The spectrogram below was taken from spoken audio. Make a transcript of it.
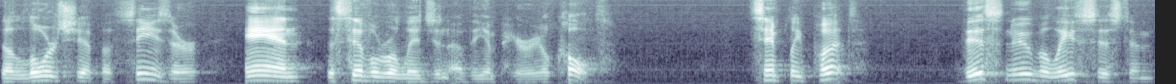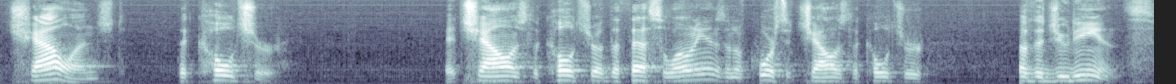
the lordship of Caesar and the civil religion of the imperial cult. Simply put, this new belief system challenged the culture it challenged the culture of the Thessalonians, and of course, it challenged the culture of the Judeans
